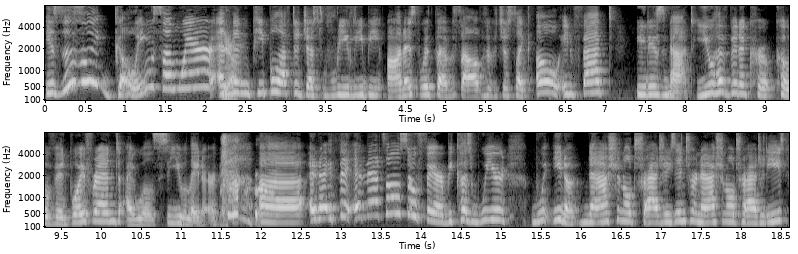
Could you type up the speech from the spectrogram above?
is this like going somewhere? And Yeah. then people have to just really be honest with themselves. It's just like, oh, in fact, it is not. You have been a COVID boyfriend. I will see you later. uh, and I think, and that's also fair because weird, we, you know, national tragedies, international tragedies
